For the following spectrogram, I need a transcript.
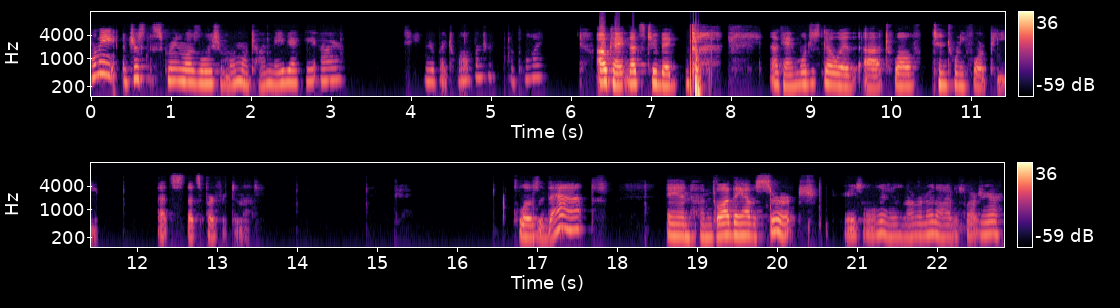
Let me adjust the screen resolution one more time. Maybe I can get higher. 600 by 1200. Apply. Okay, that's too big. okay, we'll just go with uh, 12 1024p. That's that's perfect enough. Okay. Close that. And I'm glad they have a search. Recently, I never knew I had a search here.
